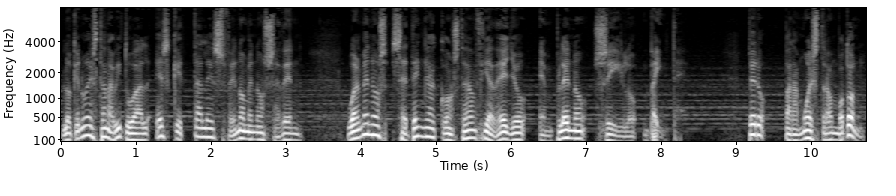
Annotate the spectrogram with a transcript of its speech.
Lo que no es tan habitual es que tales fenómenos se den, o al menos se tenga constancia de ello en pleno siglo XX. Pero, para muestra un botón,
